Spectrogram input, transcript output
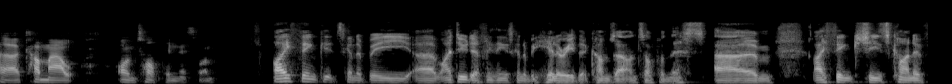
uh, come out on top in this one? I think it's going to be. Um, I do definitely think it's going to be Hillary that comes out on top on this. Um, I think she's kind of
